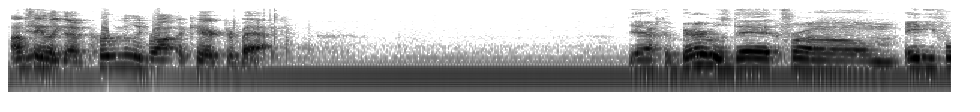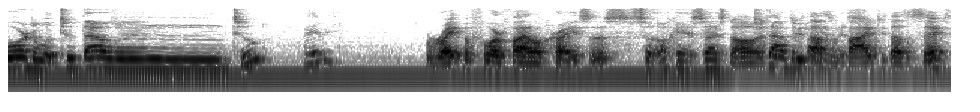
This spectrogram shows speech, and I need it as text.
I'm saying like that permanently brought a character back. Yeah, because Barry was dead from 84 to what, 2002, maybe? right before Final Crisis. So, okay, so that's No, it's 2005, 2006.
